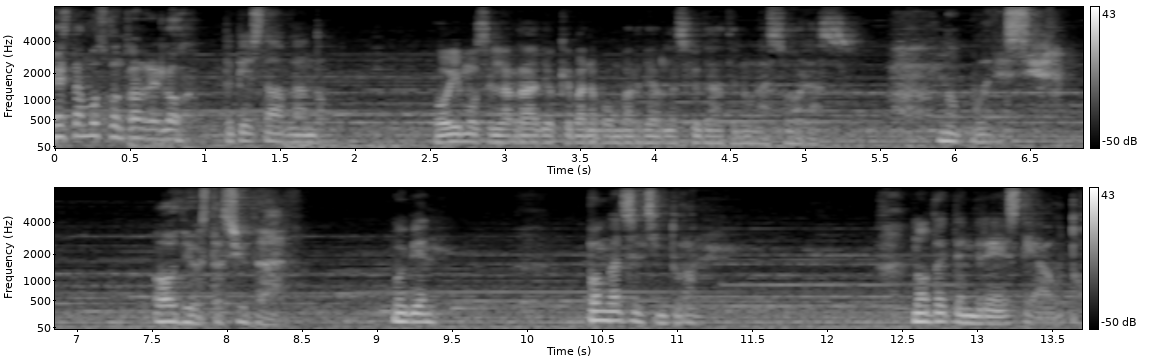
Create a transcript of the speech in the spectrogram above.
Estamos contra el reloj. ¿De qué está hablando? Oímos en la radio que van a bombardear la ciudad en unas horas. No puede ser. Odio esta ciudad. Muy bien. Pónganse el cinturón. No detendré este auto.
